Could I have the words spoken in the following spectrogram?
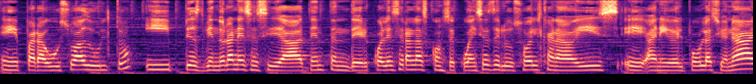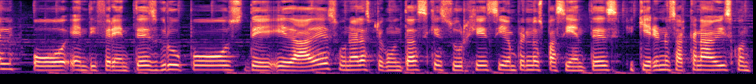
eh, para uso adulto y pues viendo la necesidad de entender cuáles eran las consecuencias del uso del cannabis eh, a nivel poblacional o en diferentes grupos de edades. Una de las preguntas que surge siempre en los pacientes que quieren usar cannabis con,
